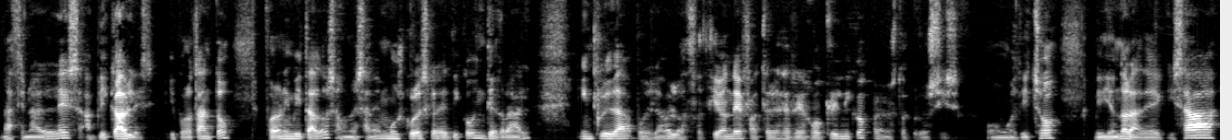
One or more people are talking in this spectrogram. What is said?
nacionales aplicables y por lo tanto fueron invitados a un examen musculoesquelético integral, incluida pues, la evaluación de factores de riesgo clínicos para la osteoporosis, como hemos dicho, midiendo la DXA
